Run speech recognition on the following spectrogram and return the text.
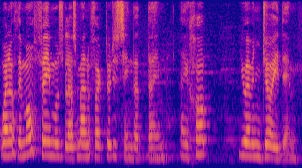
one of the most famous glass manufacturers in that time. I hope you have enjoyed them.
